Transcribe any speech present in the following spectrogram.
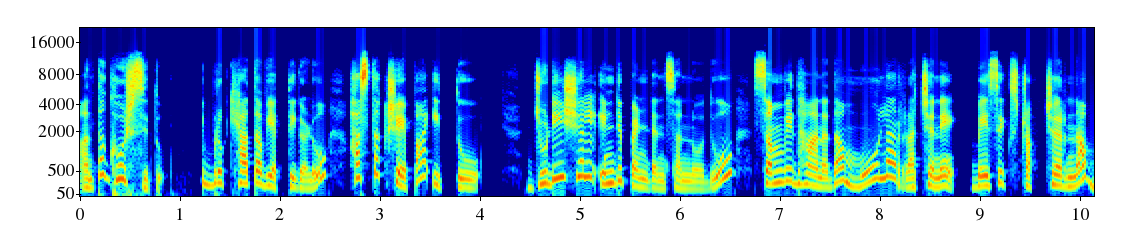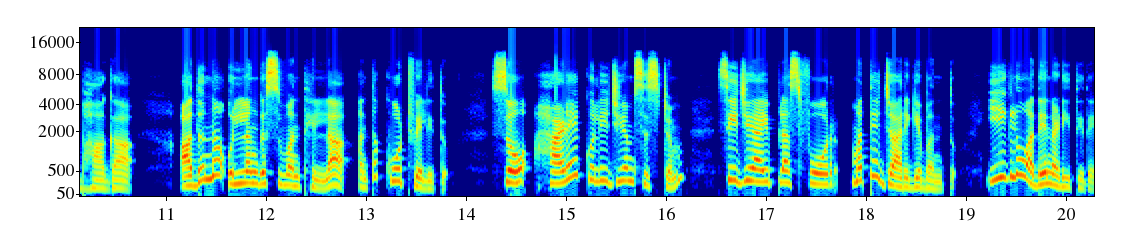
ಅಂತ ಘೋಷಿಸಿತು. ಇಬ್ರು ಖ್ಯಾತ ವ್ಯಕ್ತಿಗಳು ಹಸ್ತಕ್ಷೇಪ ಇತ್ತು. ಜುಡಿಷಿಯಲ್ ಇಂಡಿಪೆಂಡೆನ್ಸ್ ಅನ್ನೋದು ಸಂವಿಧಾನದ ಮೂಲ ರಚನೆ ಬೇಸಿಕ್ ಸ್ಟ್ರಕ್ಚರ್ನ ಭಾಗ. ಅದನ್ನ ಉಲ್ಲಂಘಿಸುವಂತಿಲ್ಲ ಅಂತ ಕೋರ್ಟ್ ವೇಲಿತು ಸೊ ಹಳೆ collegium system CJI plus four ಮತ್ತೆ ಜಾರಿಗೆ ಬಂತು. ಈಗಲೂ ಅದೇ ನಡೀತಿದೆ.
